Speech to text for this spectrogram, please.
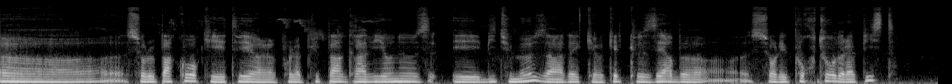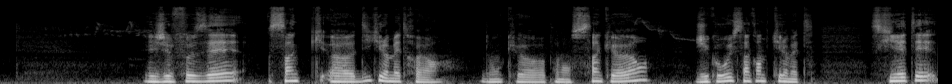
Euh, sur le parcours qui était euh, pour la plupart gravillonneuse et bitumeuse avec euh, quelques herbes sur les pourtours de la piste. Et je faisais 5, 10 km heure. Donc pendant 5 heures, j'ai couru 50 km. Ce qui n'était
